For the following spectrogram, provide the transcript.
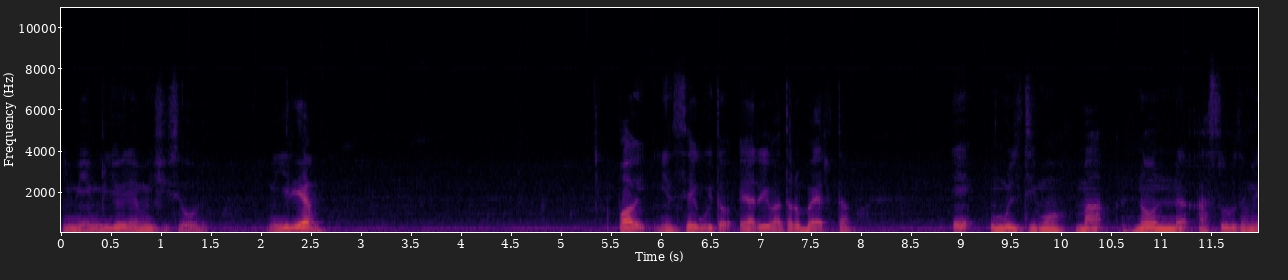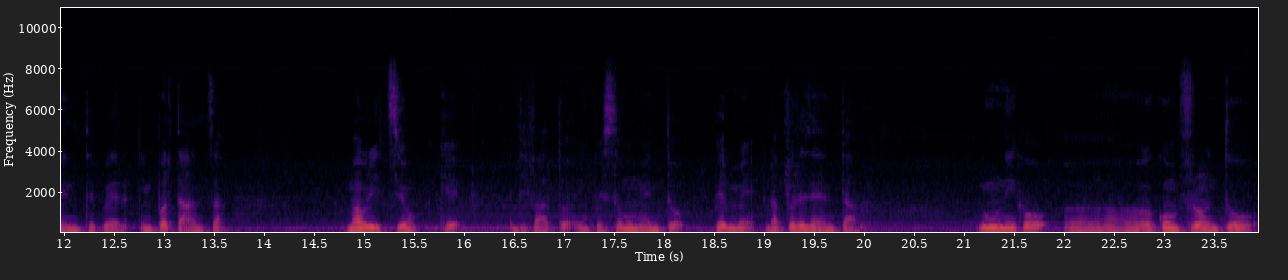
i miei migliori amici sono Miriam, poi in seguito è arrivata Roberta, e ultimo ma non assolutamente per importanza Maurizio che di fatto in questo momento per me rappresenta l'unico uh, confronto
